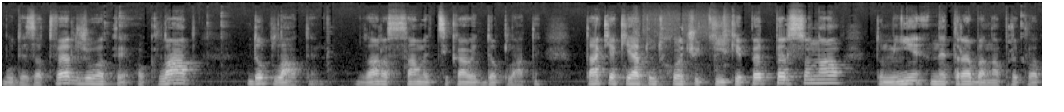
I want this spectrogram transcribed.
буде затверджувати оклад, доплати. Зараз саме цікавить доплати. Так як я тут хочу тільки педперсонал, то мені не треба, наприклад,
